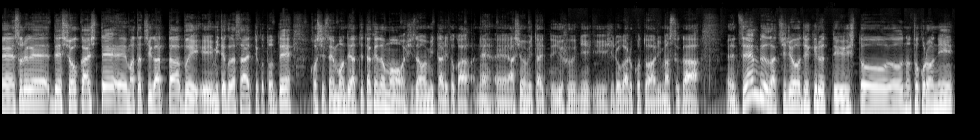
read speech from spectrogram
え、それで紹介して、え、また違った部位、え、見てくださいっていうことで、腰専門でやってたけども、膝を見たりとかね、え足を見たりっていう風に広がることはありますが、え全部が治療できるっていう人のところに、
